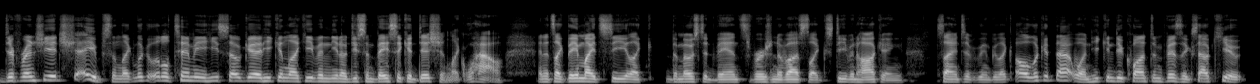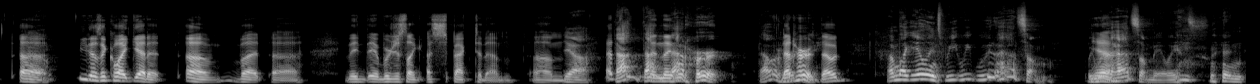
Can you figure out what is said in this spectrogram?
differentiate shapes, and like look at little Timmy, he's so good, he can like even you know do some basic addition, like wow, and it's like they might see like the most advanced version of us, like Stephen Hawking, scientifically, and be like, oh look at that one, he can do quantum physics, how cute. Uh, Yeah. He doesn't quite get it, um, but uh, they, they were just like a speck to them. Um, yeah. That that, and they- that hurt. That would that hurt. hurt. That would I'm like aliens. We we, we would have had something. We Yeah. would have had some aliens. and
